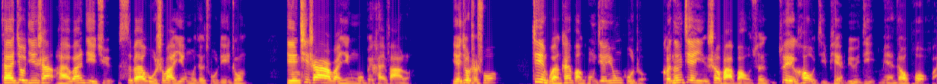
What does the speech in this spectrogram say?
在旧金山海湾地区四百五十万英亩的土地中，仅七十二万英亩被开发了。也就是说，尽管开放空间拥护者可能建议设法保存最后几片绿地免遭破坏，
